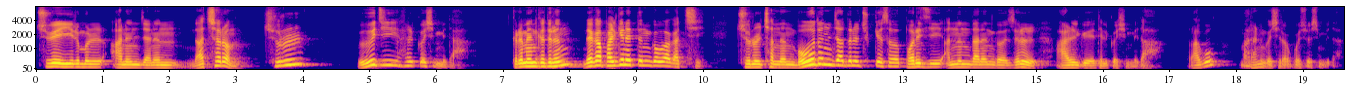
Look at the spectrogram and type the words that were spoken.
주의 이름을 아는 자는 나처럼 주를 의지할 것입니다. 그러면 그들은 내가 발견했던 것과 같이 주를 찾는 모든 자들을 주께서 버리지 않는다는 것을 알게 될 것입니다. 라고 말하는 것이라고 볼 수 있습니다.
